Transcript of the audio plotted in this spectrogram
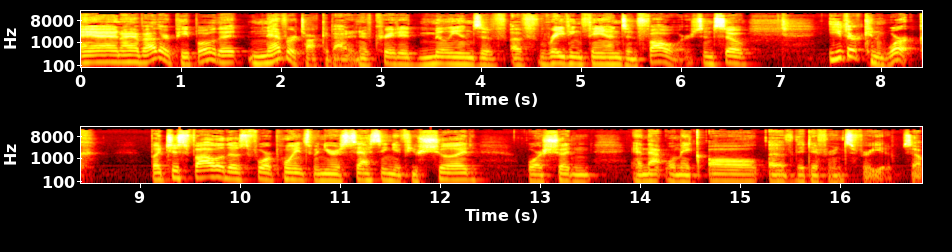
And I have other people that never talk about it and have created millions of, of raving fans and followers. And so either can work, but just follow those four points when you're assessing if you should or shouldn't. And that will make all of the difference for you. So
